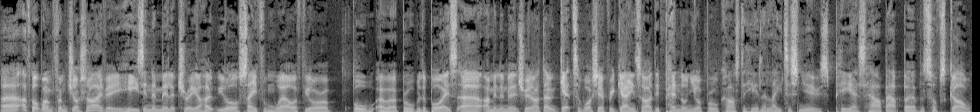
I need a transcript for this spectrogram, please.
Uh, I've got one from Josh Ivy. He's in the military. I hope you're safe and well if you're abroad, uh, with the boys. Uh, I'm in the military and I don't get to watch every game, so I depend on your broadcast to hear the latest news. P.S. How about Berbatov's goal?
